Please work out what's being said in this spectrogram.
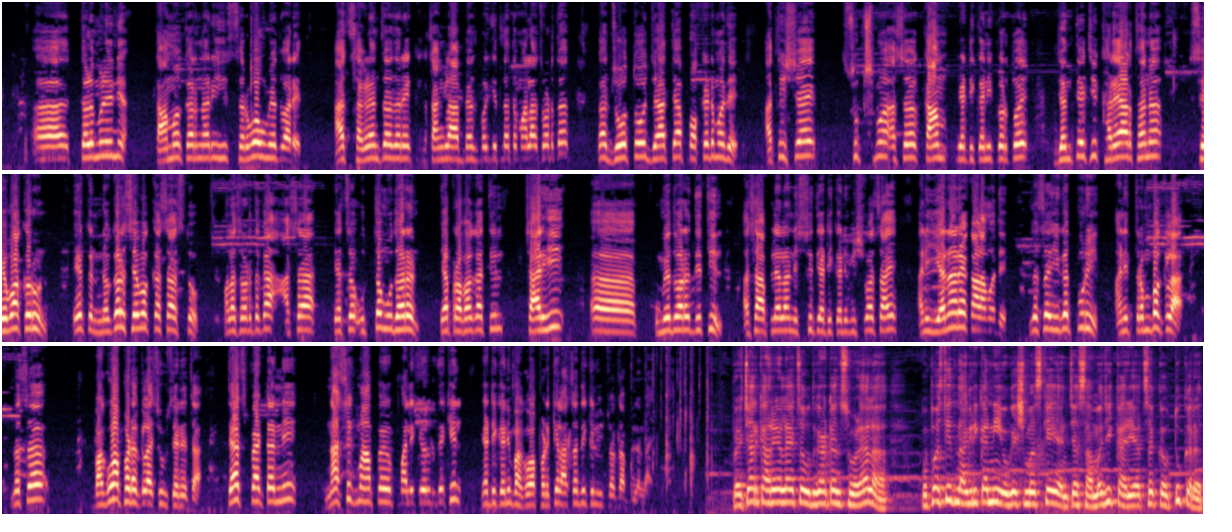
तळमळीने कामं करणारी ही सर्व उमेदवार आहेत. आज सगळ्यांचा जर एक चांगला अभ्यास बघितला तर मला असं वाटतं का जो तो ज्या त्या पॉकेटमध्ये अतिशय सूक्ष्म असं काम या ठिकाणी करतोय. जनतेची खऱ्या अर्थानं सेवा करून एक नगरसेवक कसा असतो? मला असं वाटतं का असा याचं उत्तम उदाहरण या प्रभागातील चारही उमेदवार देतील असा आपल्याला निश्चित या ठिकाणी विश्वास आहे. आणि येणाऱ्या काळामध्ये जसं इगतपुरी आणि त्र्यंबकला जसं भगवा फडकला शिवसेनेचा त्याच पॅटर्ननी नाशिक महापालिकेवर देखील या ठिकाणी भगवा फडकेल असा देखील विश्वास आपल्याला आहे. प्रचार कार्यालयाचं उद्घाटन सोहळ्याला उपस्थित नागरिकांनी योगेश मस्के यांच्या सामाजिक कार्याचं कौतुक करत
